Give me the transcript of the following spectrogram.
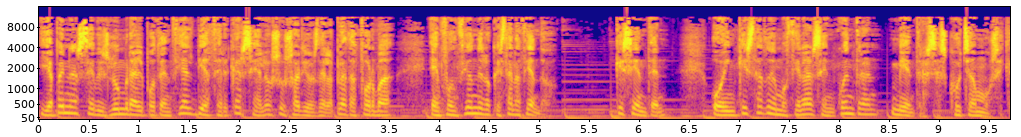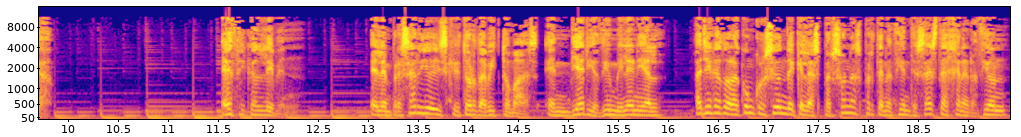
y apenas se vislumbra el potencial de acercarse a los usuarios de la plataforma en función de lo que están haciendo qué sienten o en qué estado emocional se encuentran mientras escuchan música. Ethical Living. El empresario y escritor David Tomás, en Diario de un Millennial, ha llegado a la conclusión de que las personas pertenecientes a esta generación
